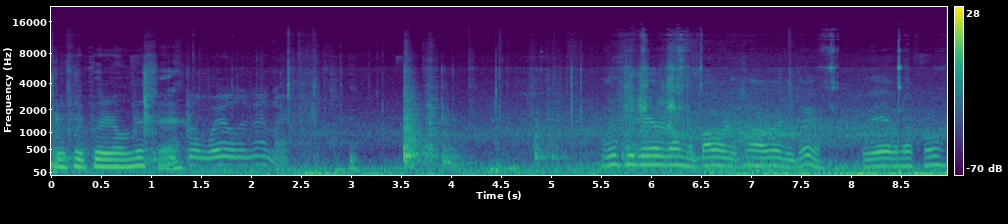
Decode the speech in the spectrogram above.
What if we put it on this Just side? gonna weld it in there. What if we weld it on the bar that's already there? Do we have enough room?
